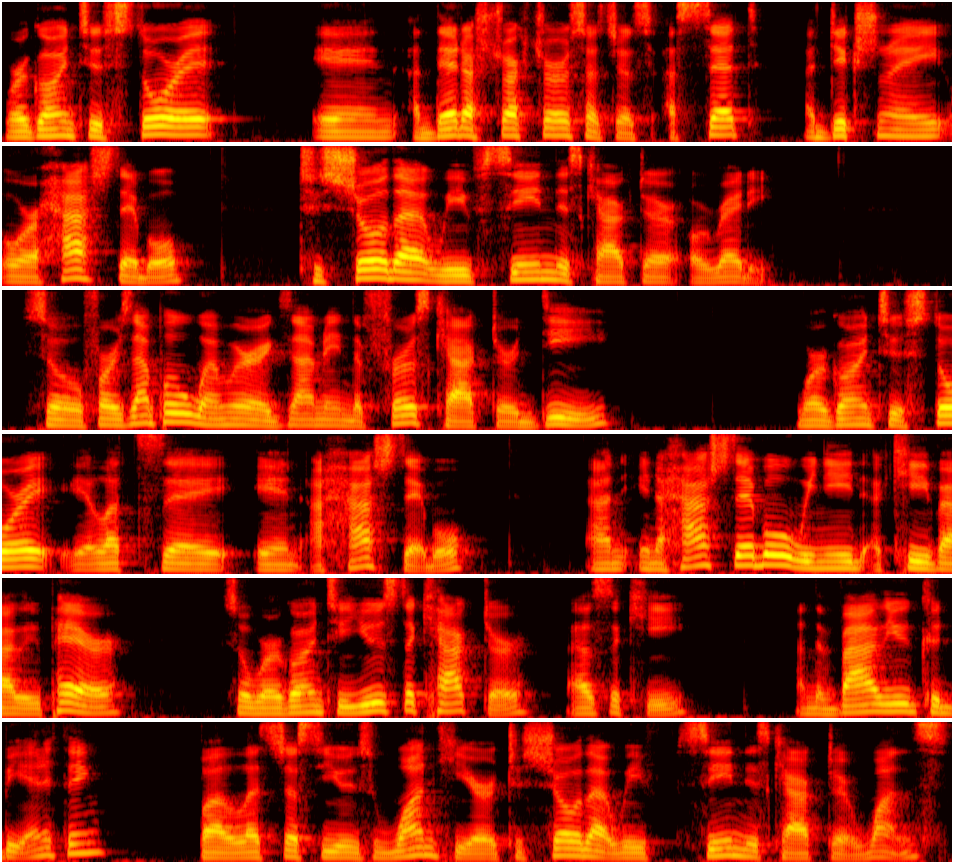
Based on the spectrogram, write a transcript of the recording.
we're going to store it in a data structure such as a set, a dictionary, or a hash table to show that we've seen this character already. So for example, when we're examining the first character, D, we're going to store it, eh, let's say, in a hash table. And in a hash table, we need a key value pair. So we're going to use the character as the key. And the value could be anything, but let's just use 1 here to show that we've seen this character once.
